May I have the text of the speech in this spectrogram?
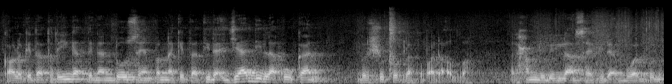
kalau kita teringat dengan dosa yang pernah kita tidak jadi lakukan, bersyukurlah kepada Allah. Alhamdulillah saya tidak buat dulu.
